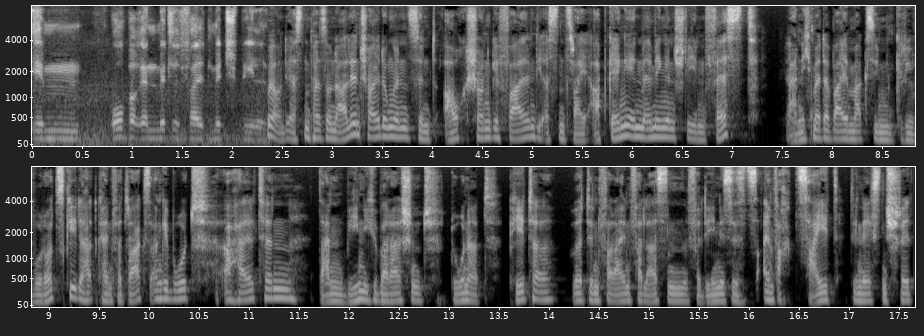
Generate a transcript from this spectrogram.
im oberen Mittelfeld mitspielen. Ja, und die ersten Personalentscheidungen sind auch schon gefallen. Die ersten drei Abgänge in Memmingen stehen fest. Ja, nicht mehr dabei Maxim Grivorotsky, der hat kein Vertragsangebot erhalten. Dann wenig überraschend, Donat Peter wird den Verein verlassen. Für den ist es jetzt einfach Zeit, den nächsten Schritt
